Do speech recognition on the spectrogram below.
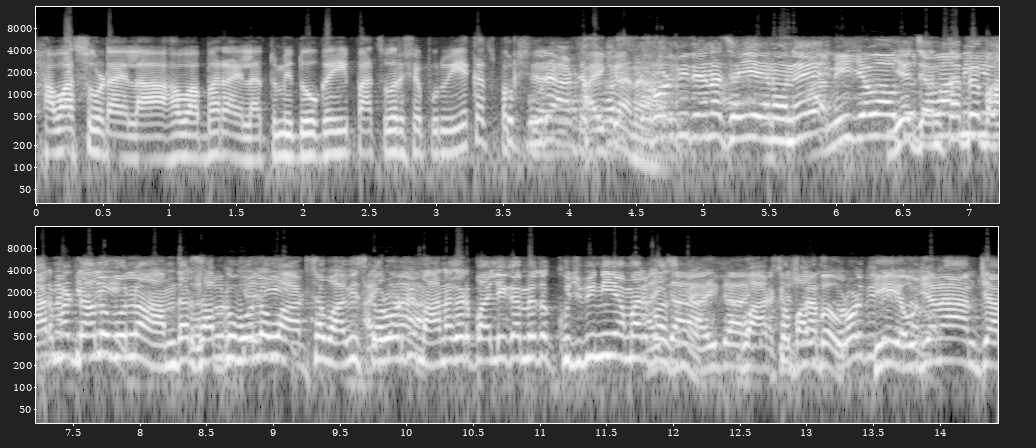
हवा- सोडायला हवा भरायला तुम्ही दोघंही पाच वर्षापूर्वी एकच पक्ष ऐका ना. करोड़ भी देना चाहिए इन्होंने. आम्ही जेव्हा होतो ये तेव्हा जनता पे भार योजना मत डालो. बोलो आमदार साहब को बोलो वो. आठ सौ बाईस. करोड़ भी महानगर पालिका में तो कुछ भी नहीं है हमारे पास में। ही. योजना आमच्या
